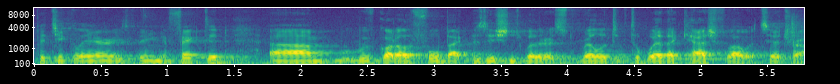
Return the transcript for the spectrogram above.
particular area is being affected, um, we've got other fallback positions, whether it's relative to weather, cash flow, etc.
